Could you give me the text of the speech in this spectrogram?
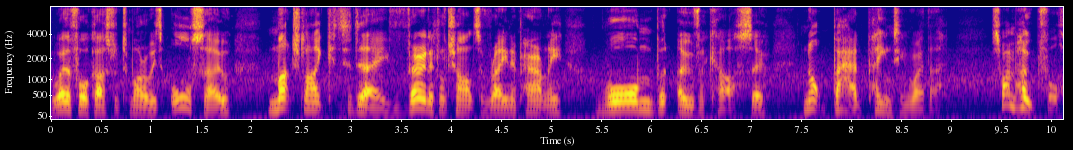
The weather forecast for tomorrow is also, much like today, very little chance of rain apparently, warm but overcast, so not bad painting weather. So I'm hopeful.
